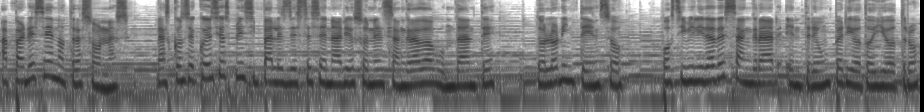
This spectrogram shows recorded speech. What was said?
aparece en otras zonas. Las consecuencias principales de este escenario son el sangrado abundante, dolor intenso, posibilidad de sangrar entre un periodo y otro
